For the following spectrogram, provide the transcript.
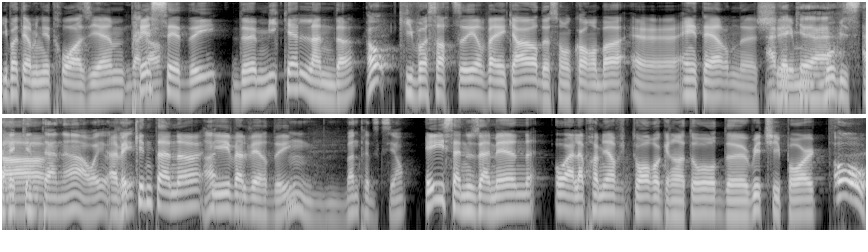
il va terminer troisième, précédé de Mikel Landa, oh! qui va sortir vainqueur de son combat euh, interne chez avec, euh, Movistar. Avec Quintana, ah oui. Avec Quintana ah. et Valverde. Hmm, bonne prédiction. Et ça nous amène à la première victoire au Grand Tour de Richie Porte oh!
